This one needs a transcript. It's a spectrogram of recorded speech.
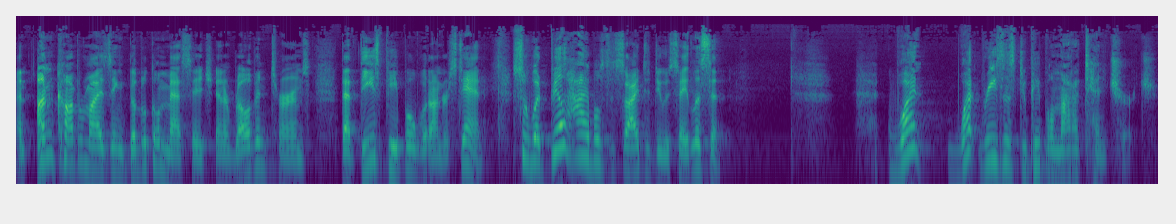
an uncompromising biblical message in relevant terms that these people would understand. So, what Bill Hybels decided to do is say, listen, what, what reasons do people not attend church?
